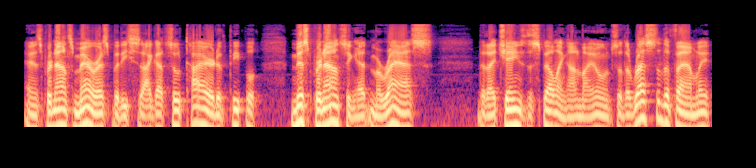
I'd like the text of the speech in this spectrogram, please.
And it's pronounced Maris, but he said, I got so tired of people mispronouncing it, Maras, that I changed the spelling on my own. So the rest of the family,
